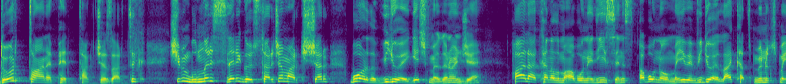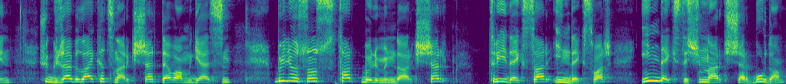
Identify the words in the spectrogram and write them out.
4 tane pet takacağız artık. Şimdi bunları sizlere göstereceğim arkadaşlar. Bu arada videoya geçmeden önce Hala kanalıma abone değilseniz abone olmayı ve videoya like atmayı unutmayın. Şu güzel bir like atın arkadaşlar. Devamı gelsin. Biliyorsunuz start bölümünde arkadaşlar 3 var, index var. Index'te şimdi arkadaşlar buradan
